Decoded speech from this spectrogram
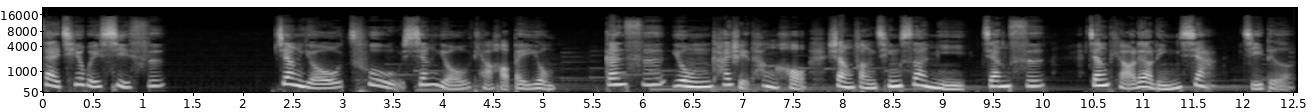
再切为细丝。酱油、醋、香油调好备用。干丝用开水烫后，上放青蒜米、姜丝，将调料淋下即得。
